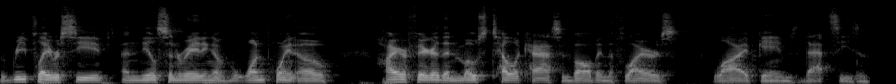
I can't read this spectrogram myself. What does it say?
The replay received a Nielsen rating of 1.0, higher figure than most telecasts involving the Flyers live games that season.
